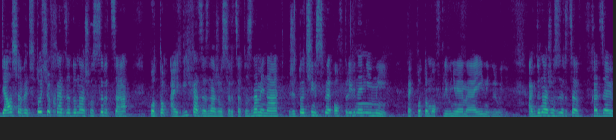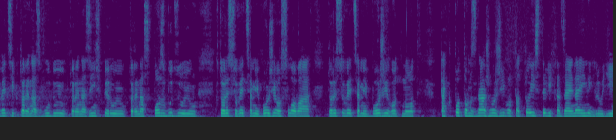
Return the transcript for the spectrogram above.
Ďalšia vec, to, čo vchádza do nášho srdca, potom aj vychádza z nášho srdca. To znamená, že to, čím sme ovplyvnení my, tak potom ovplyvňujeme aj iných ľudí. Ak do nášho srdca vchádzajú veci, ktoré nás budujú, ktoré nás inšpirujú, ktoré nás pozbudzujú, ktoré sú vecami Božieho slova, ktoré sú vecami Božích hodnot, tak potom z nášho života to isté vychádza aj na iných ľudí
